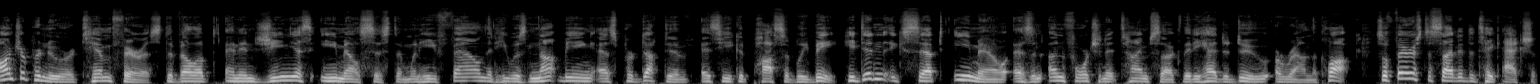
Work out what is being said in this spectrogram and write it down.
Entrepreneur Tim Ferriss developed an ingenious email system when he found that he was not being as productive as he could possibly be. He didn't accept email as an unfortunate time suck that he had to do around the clock. So Ferriss decided to take action.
